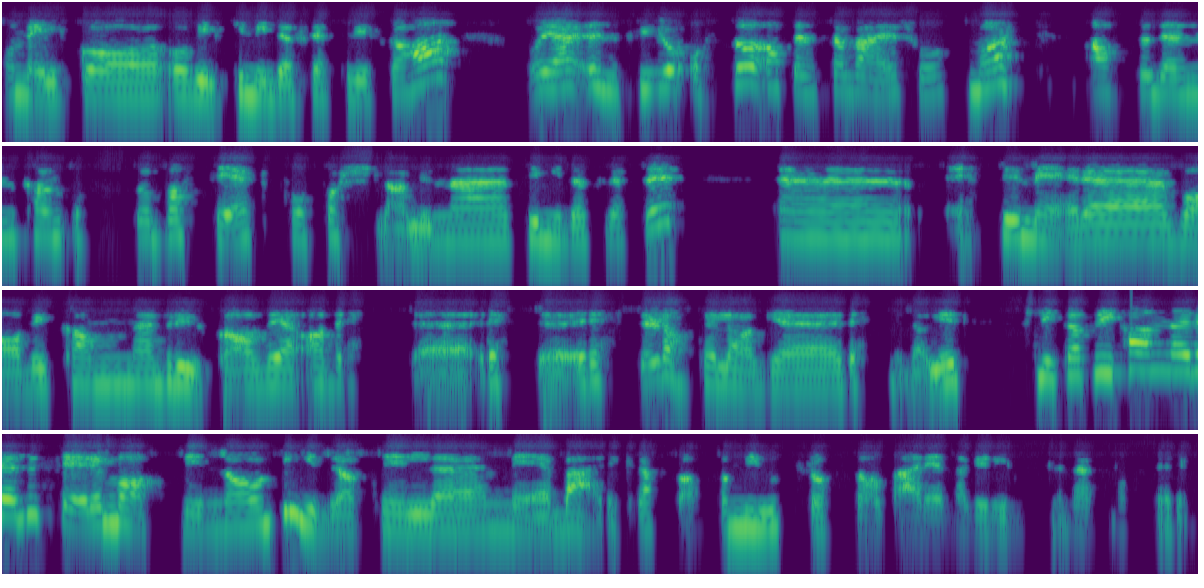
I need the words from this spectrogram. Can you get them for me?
og, melk og, og hvilke middagsretter vi skal ha. Og jeg ønsker jo også at den skal være så smart at den kan også, basert på forslagene til middagsretter, eh, estimere hva vi kan bruke av, av rette, rette, retter da, til å lage rettmiddager. Slik at vi kan redusere matsvinnet og bidra til eh, mer bærekraft, da, som jo tross alt er en av gevinstene ved automatisering.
